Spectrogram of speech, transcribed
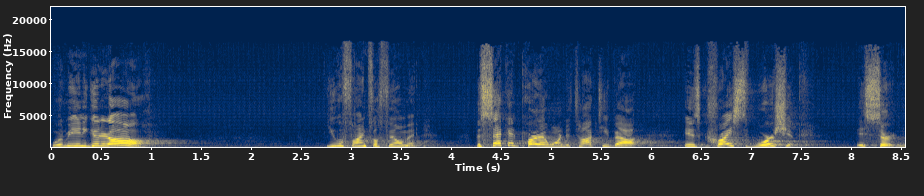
Wouldn't be any good at all. You will find fulfillment. The second part I wanted to talk to you about is Christ's worship is certain.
